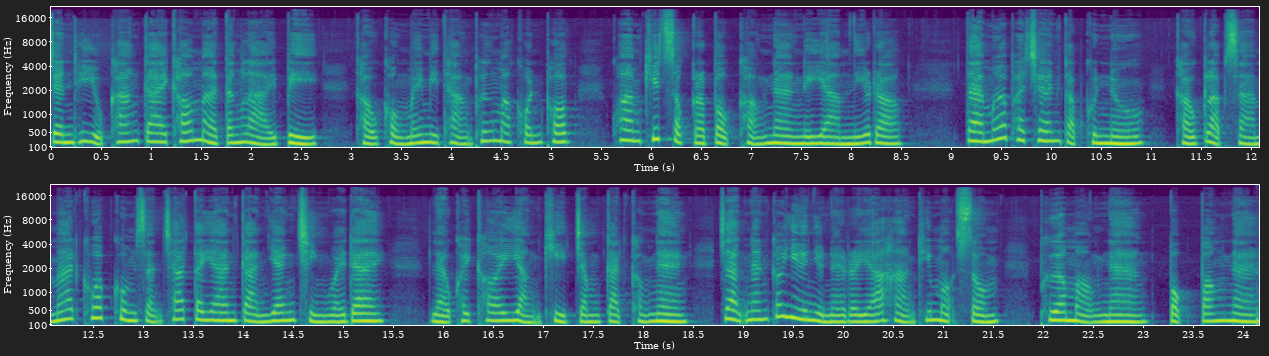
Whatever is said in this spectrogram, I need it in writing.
เจนที่อยู่ข้างกายเขามาตั้งหลายปี เขาคงไม่มีทางเพิ่งมาค้นพบ ความคิดสกรปรกของนางในยามนี้หรอก แต่เมื่อเผชิญกับคุณหนู เขากลับสามารถควบคุมสัญชาตญาณการแย่งชิงไว้ได้ แล้วค่อยๆ อย่างขีดจำกัดของนาง จากนั้นก็ยืนอยู่ในระยะห่างที่เหมาะสม เพื่อมองนาง ปกป้องนาง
